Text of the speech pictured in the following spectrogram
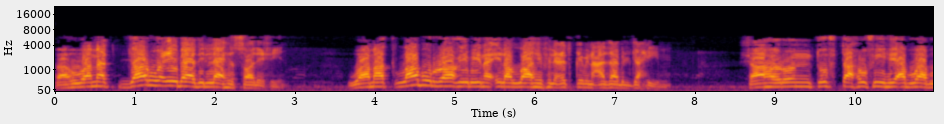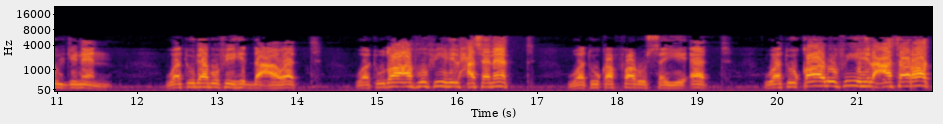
فهو متجر عباد الله الصالحين ومطلب الراغبين إلى الله في العتق من عذاب الجحيم. شهر تفتح فيه أبواب الجنان وتجاب فيه الدعوات وتضاعف فيه الحسنات وتكفر السيئات وتقال فيه العثرات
